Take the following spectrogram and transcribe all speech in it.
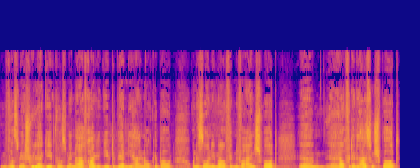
wo es mehr Schüler gibt, gibt, wo es mehr Nachfrage gibt, werden die Hallen auch gebaut. Und es sollen eben auch für den Vereinssport, ähm, äh, auch für den Leistungssport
